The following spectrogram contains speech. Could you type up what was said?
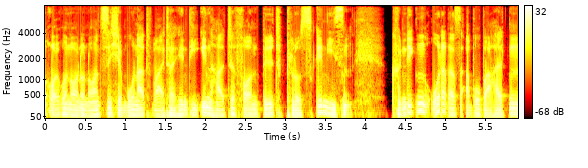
7,99 Euro im Monat weiterhin die Inhalte von Bild Plus genießen. Kündigen oder das Abo behalten,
